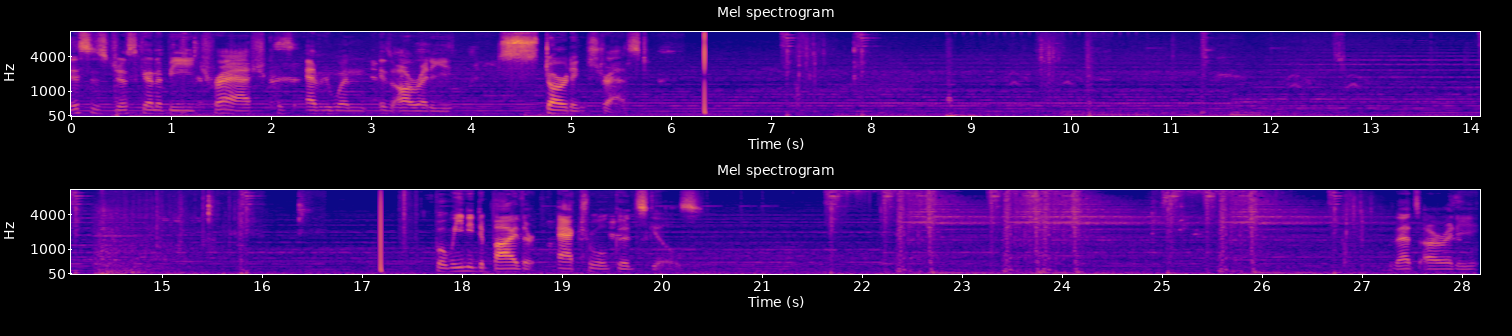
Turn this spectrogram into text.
this is just gonna be trash because everyone is already starting stressed. But we need to buy their actual good skills. That's already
